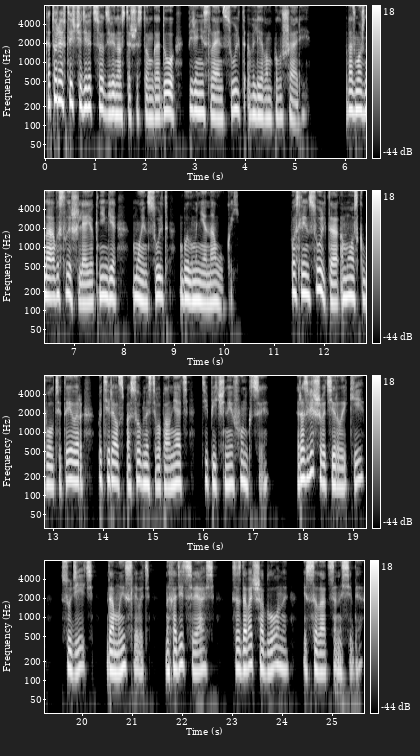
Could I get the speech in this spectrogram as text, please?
которая в 1996 году перенесла инсульт в левом полушарии. Возможно, вы слышали о ее книге «Мой инсульт был мне наукой». После инсульта мозг Болти Тейлор потерял способность выполнять типичные функции — развешивать ярлыки, судить, домысливать, находить связь, создавать шаблоны и ссылаться на себя.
